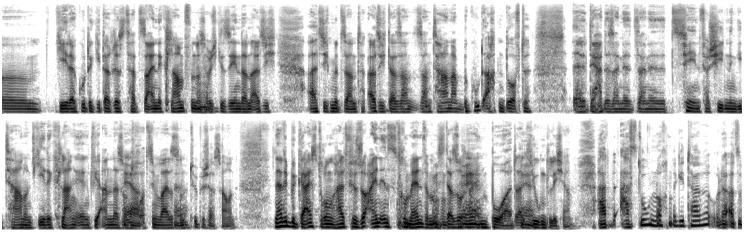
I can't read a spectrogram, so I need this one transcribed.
Äh, jeder gute Gitarrist hat seine Klampfen. Das mhm. habe ich gesehen dann, als ich, als ich mit Sant, als ich da Santana begutachten durfte. Äh, der hatte seine, seine zehn verschiedenen Gitarren und jede klang irgendwie anders und trotzdem war das so ein typischer Sound. Na, die Begeisterung halt für so ein Instrument, wenn man sich da so reinbohrt als Jugendlicher. hast du noch eine Gitarre oder also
